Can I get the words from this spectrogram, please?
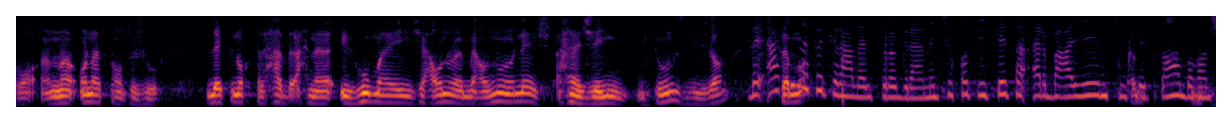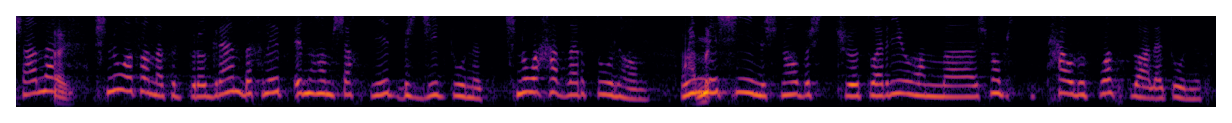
on attend toujours لكن وقت الحاضر إحنا هما يعاونونا ما يعاونوناش. إحنا جايين لتونس déjà. اعطينا فكرة على ال programme أنت قلت لي ثلاثة أربع أيام في سبتمبر إن شاء الله. أي. شنو فما في ال programme بخلاف إنهم شخصيات باش تجي لتونس؟ شنو حضرتوا لهم؟ وين ماشيين؟ شنو باش توريوهم؟ شنو باش تحاولوا توصلوا على تونس؟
